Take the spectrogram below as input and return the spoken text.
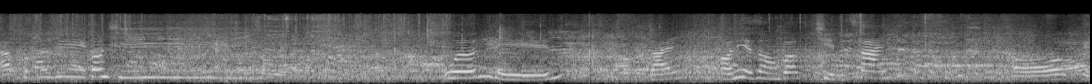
啊，不恭喜。文林，来，哦，你也是红包，请猜。OK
